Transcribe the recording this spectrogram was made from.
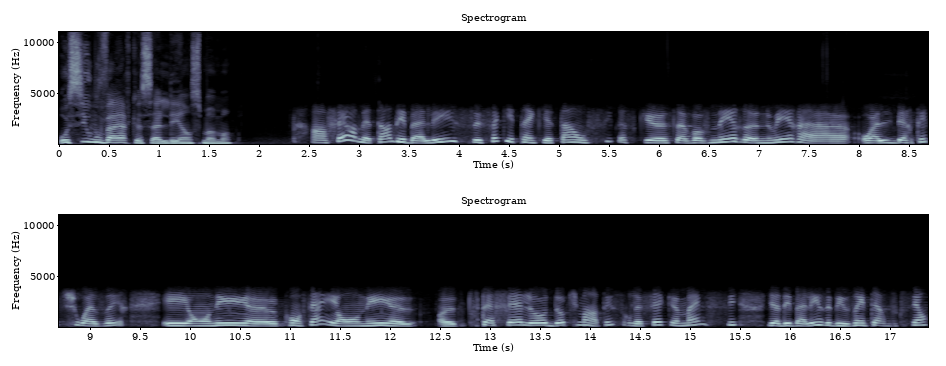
aussi ouvert que ça l'est en ce moment? En fait, en mettant des balises, c'est ça qui est inquiétant aussi parce que ça va venir nuire à, à la liberté de choisir. Et on est euh, conscient et on est euh, euh, tout à fait là, documenté sur le fait que même s'il y a des balises et des interdictions,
